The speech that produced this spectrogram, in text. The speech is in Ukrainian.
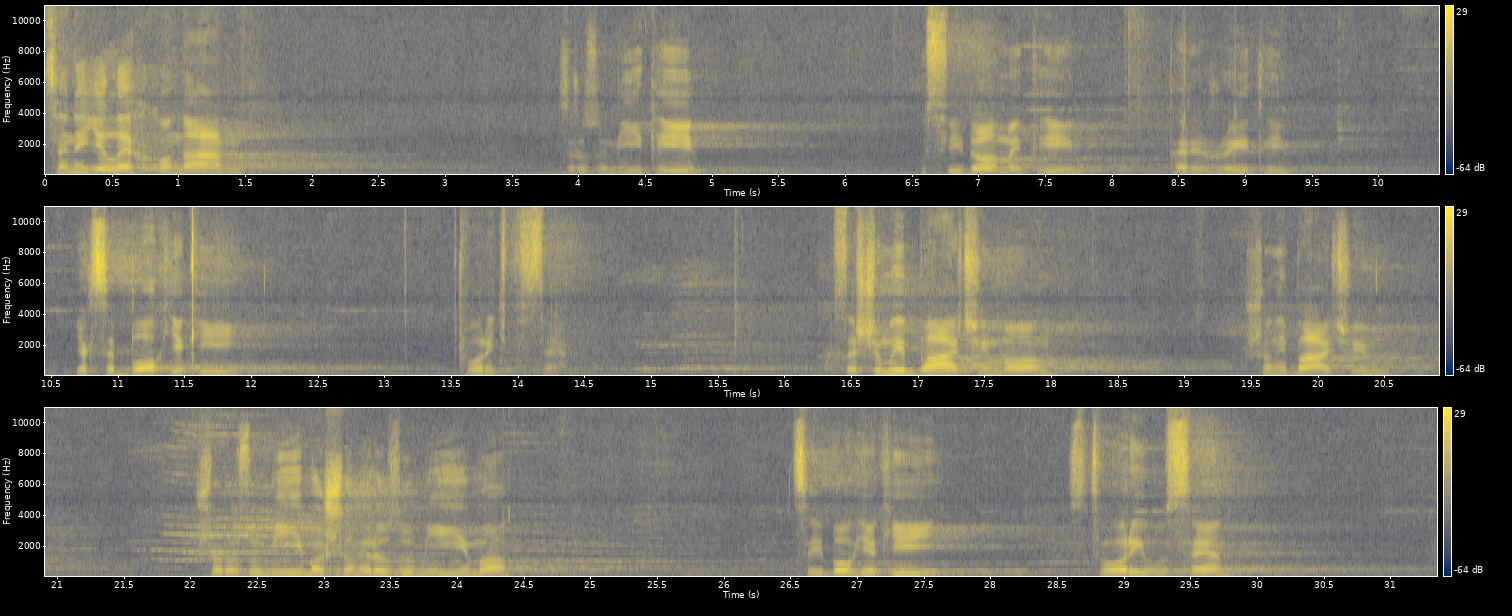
Це не є легко нам зрозуміти, усвідомити, пережити, як це Бог, який творить все. Все, що ми бачимо, що не бачимо, що розуміємо, що не розуміємо. Цей Бог, який створив усе,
